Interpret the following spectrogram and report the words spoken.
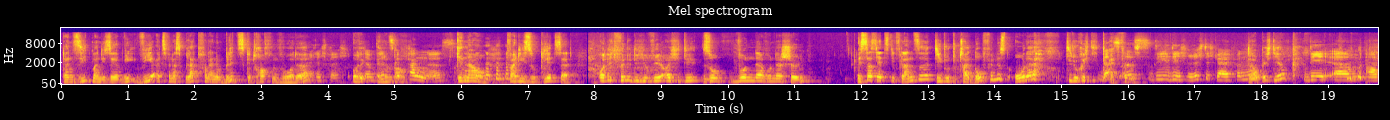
dann sieht man diese, wie, wie als wenn das Blatt von einem Blitz getroffen wurde. Richtig. Und Und der Blitz gefangen ist. Genau, weil die so glitzert. Und ich finde die Juwelorchidee so wunder, wunderschön. Ist das jetzt die Pflanze, die du total doof findest oder die du richtig geil Das findest? ist die, die ich richtig geil finde. Glaub ich dir? die ähm, auch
